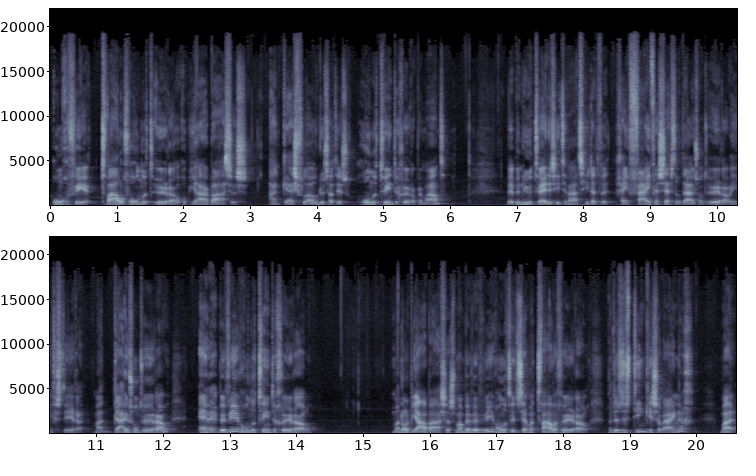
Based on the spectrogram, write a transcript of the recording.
ongeveer 1200 euro op jaarbasis aan cashflow. Dus dat is 120 euro per maand. We hebben nu een tweede situatie dat we geen 65.000 euro investeren, maar 1000 euro. En we hebben weer 120 euro. Maar nog op jaarbasis, maar we hebben weer 120, zeg maar 12 euro. Maar dat is dus 10 keer zo weinig. Maar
